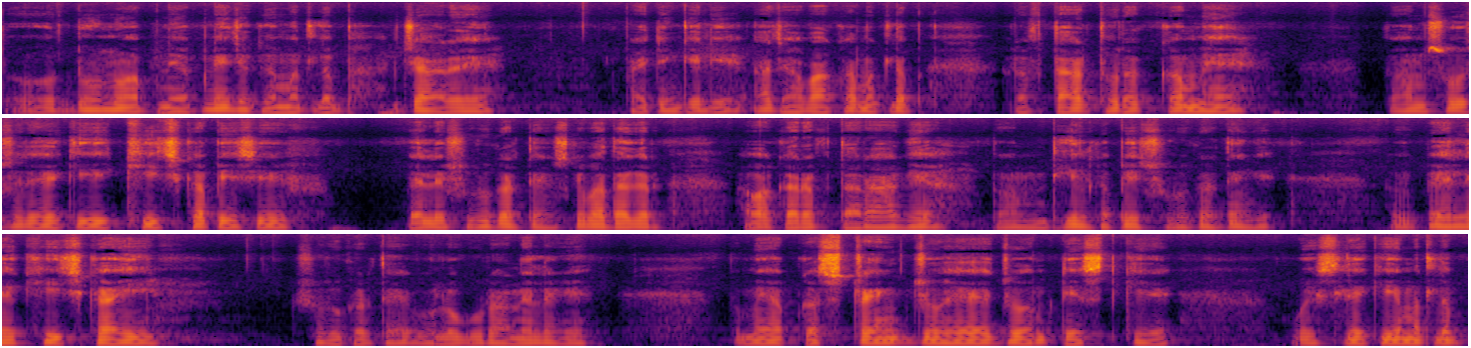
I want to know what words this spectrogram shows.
तो दोनों अपने अपने जगह मतलब जा रहे हैं। फाइटिंग के लिए। आज हवा का मतलब रफ्तार थोड़ा कम है तो हम सोच रहे हैं कि खींच का पेश पहले शुरू करते हैं। उसके बाद अगर हवा का रफ्तार आ गया तो हम ढील का पेज शुरू कर देंगे। अभी पहले खींच का ही शुरू करते हैं, वो लोग उड़ाने लगे। तो मैं आपका स्ट्रेंथ जो है, जो हम टेस्ट किए, वो इसलिए किए मतलब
